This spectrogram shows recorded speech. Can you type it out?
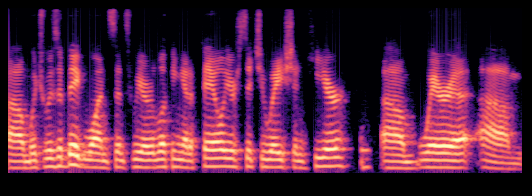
um, which was a big one since we are looking at a failure situation here um, where um,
